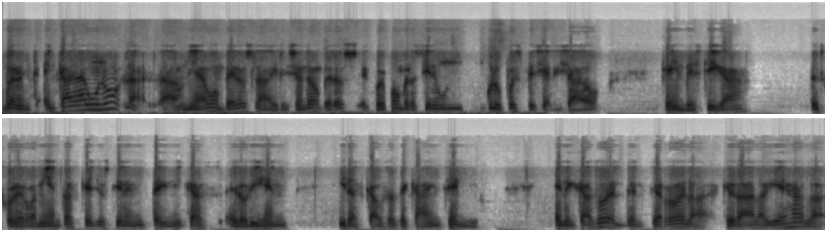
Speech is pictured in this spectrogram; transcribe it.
Bueno, en, cada uno, la, unidad de bomberos, la dirección de bomberos, el cuerpo de bomberos tiene un grupo especializado que investiga pues, con herramientas que ellos tienen técnicas, el origen y las causas de cada incendio. En el caso del, cerro de la Quebrada La Vieja, la,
